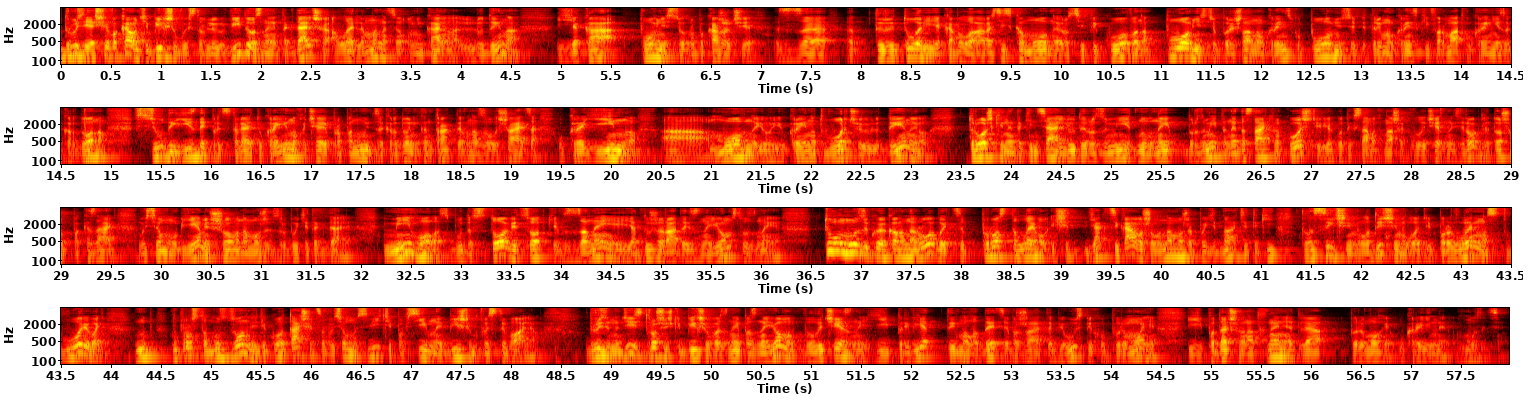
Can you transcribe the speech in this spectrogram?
Друзі, я ще в аккаунті більше виставлю відео з нею і так далі, але для мене це унікальна людина, яка повністю, грубо кажучи, з е, території, яка була російськомовною, русифікована, повністю перейшла на українську, повністю підтримує український формат в Україні за кордоном. Всюди їздить, представляє Україну, хоча і пропонують закордонні контракти. Вона залишається україномовною і українотворчою людиною. Трошки не до кінця люди розуміють. Ну, вони розумієте, недостатньо коштів, як у тих самих наших величезних зірок, для того, щоб показати в усьому об'ємі, що вона може зробити і так далі. Мій голос буде 100% за неї. Я дуже радий знайомству з нею. Ту музику, яку вона робить, це просто левел. І ще як цікаво, що вона може поєднати такі класичні мелодичні мелодії, паралельно створювати ну, ну просто музон, від якого тащиться в усьому світі по всім найбільшим фестивалям. Друзі, надіюсь, трошечки більше вас з нею познайомив. Величезний їй привіт. Ти молодець. Я бажаю тобі успіху, перемоги і подальшого натхнення для перемоги України в музиці.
